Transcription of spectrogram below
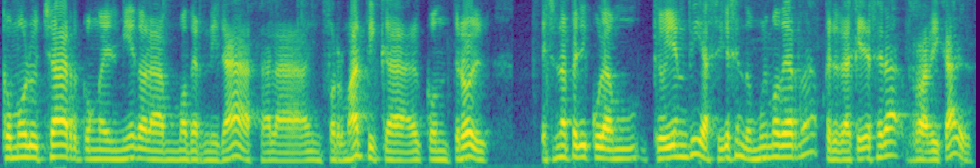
Cómo luchar con el miedo a la modernidad, a la informática, al control. Es una película que hoy en día sigue siendo muy moderna, pero de aquellas era radical,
